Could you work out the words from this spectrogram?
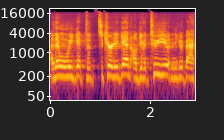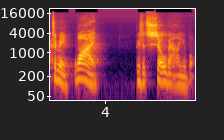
And then when we get to security again, I'll give it to you and then you give it back to me. Why? Because it's so valuable.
